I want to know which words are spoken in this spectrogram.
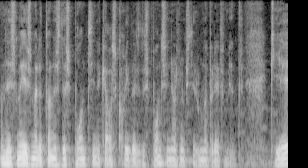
nas meias maratonas das pontes e naquelas corridas das pontes, e nós vamos ter uma brevemente. Que é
